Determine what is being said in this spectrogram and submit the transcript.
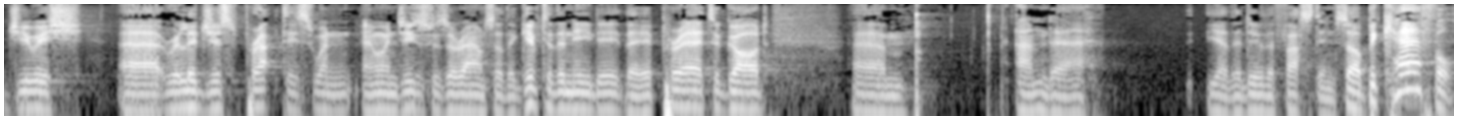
Jewish uh, religious practice when uh, when Jesus was around. So they give to the needy, they pray to God, um, and uh, yeah, they do the fasting. So be careful,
